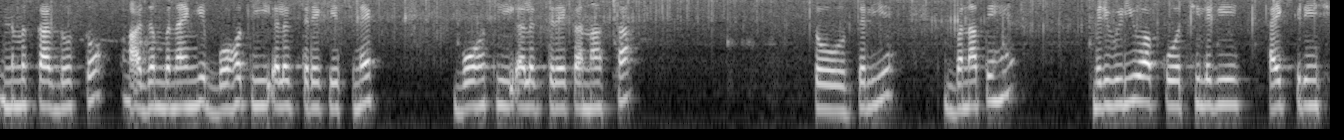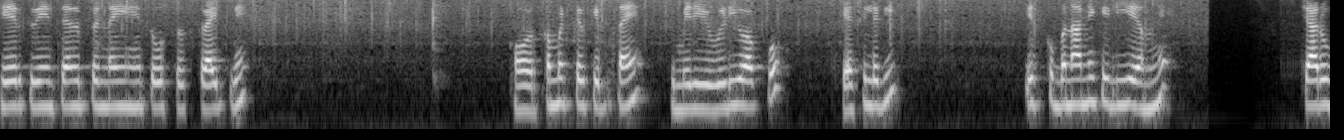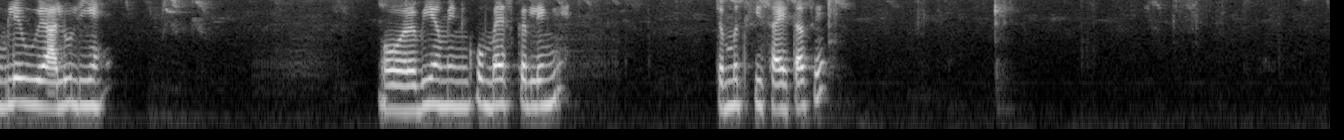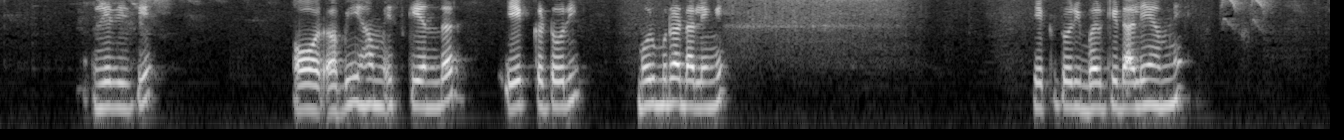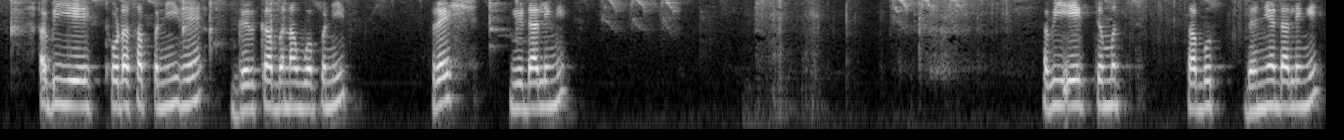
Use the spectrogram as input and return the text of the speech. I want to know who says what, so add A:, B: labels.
A: नमस्कार दोस्तों, आज हम बनाएँगे बहुत ही अलग तरह के स्नैक्स, बहुत ही अलग तरह का नाश्ता। तो चलिए, बनाते हैं। मेरी वीडियो आपको अच्छी लगे, लाइक करें, शेयर करें, चैनल पर नए हैं तो सब्सक्राइब करें। और कमेंट करके बताएँ कि मेरी वीडियो आपको कैसी लगी। इसको बनाने के लिए हमने चार उबले हुए आलू लिए हैं। और अभी हम इनको मैश कर लेंगे चम्मच की सहायता से। ले लीजिए। और अभी हम इसके अंदर एक कटोरी मुरमुरा डालेंगे। एक कटोरी भर के डाले हैं हमने। अभी ये थोड़ा सा पनीर है, घर का बना हुआ पनीर, फ्रेश ये डालेंगे। अभी एक चम्मच साबुत धनिया डालेंगे।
